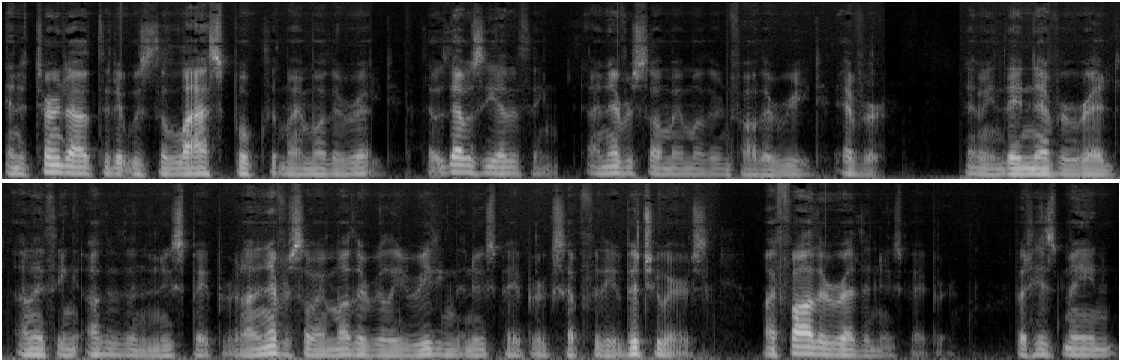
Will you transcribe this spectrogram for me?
And it turned out that it was the last book that my mother read. That was, that was the other thing. I never saw my mother and father read, ever. I mean, they never read anything other than the newspaper. And I never saw my mother really reading the newspaper except for the obituaries. My father read the newspaper, but his main,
